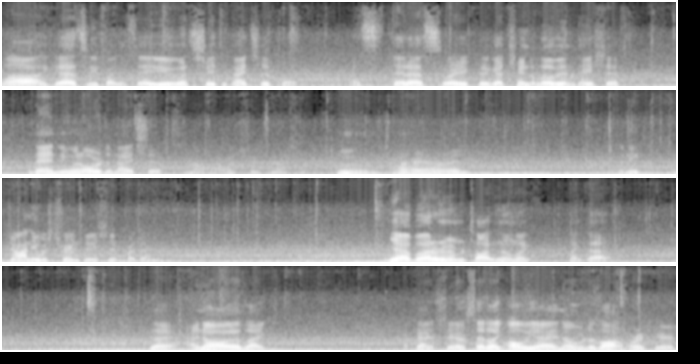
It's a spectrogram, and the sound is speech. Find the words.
well, I guess you fucking say you went straight to night shift, but instead I swear you could have got trained a little bit in day shift. and Then you went over to night shift. No, I went straight to night shift. Hmm. All right, all right. I think Johnny was trained day shift by then. Yeah, but I don't remember talking to him like like that. Yeah, I know I was like, I kind of should have said like, oh yeah, I know, there's a lot of work here.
